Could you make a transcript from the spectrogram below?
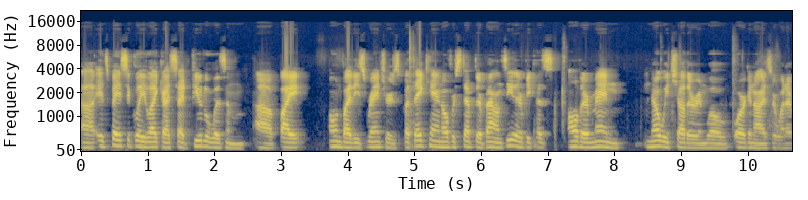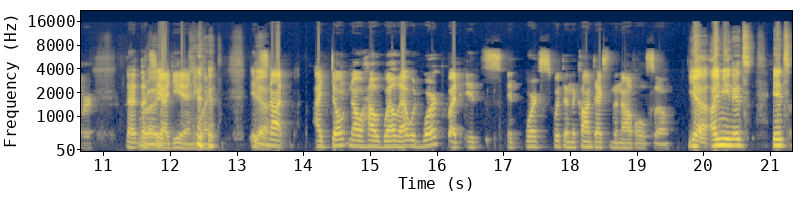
uh, it's basically, like I said, feudalism uh, by owned by these ranchers, but they can't overstep their bounds either because all their men know each other and will organize or whatever. That that's the idea anyway. It's Yeah. not. I don't know how well that would work, but it's it works within the context of the novel. So Yeah, I mean it's it's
